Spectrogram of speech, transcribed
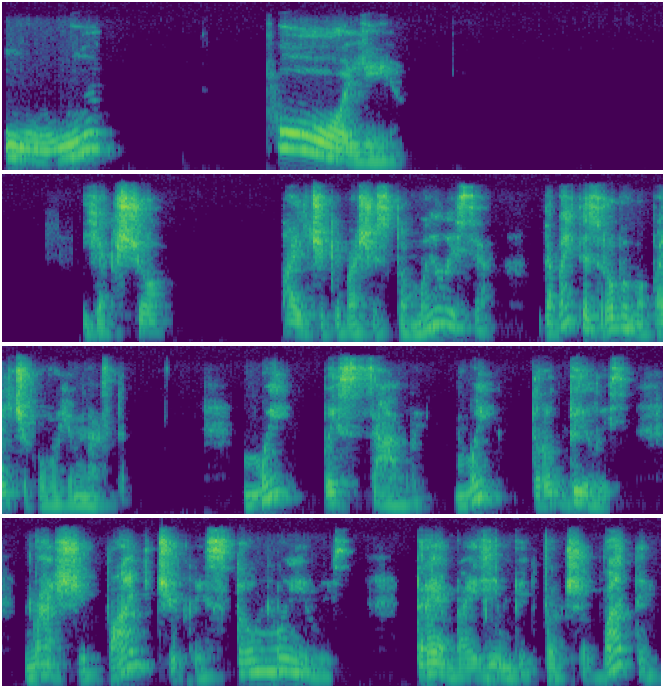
у полі. Якщо пальчики ваші стомилися, давайте зробимо пальчикову гімнастику. Ми писали, ми трудились, наші пальчики стомились. Треба їм відпочивати,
